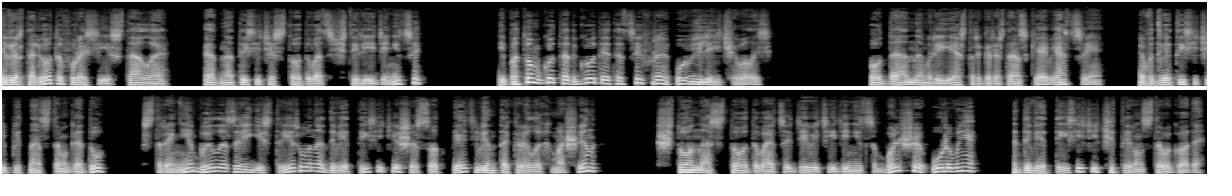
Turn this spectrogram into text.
Вертолетов у России стало 1124 единицы, и потом год от года эта цифра увеличивалась. По данным реестра гражданской авиации, в 2015 году в стране было зарегистрировано 2605 винтокрылых машин, что на 129 единиц больше уровня 2014 года.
